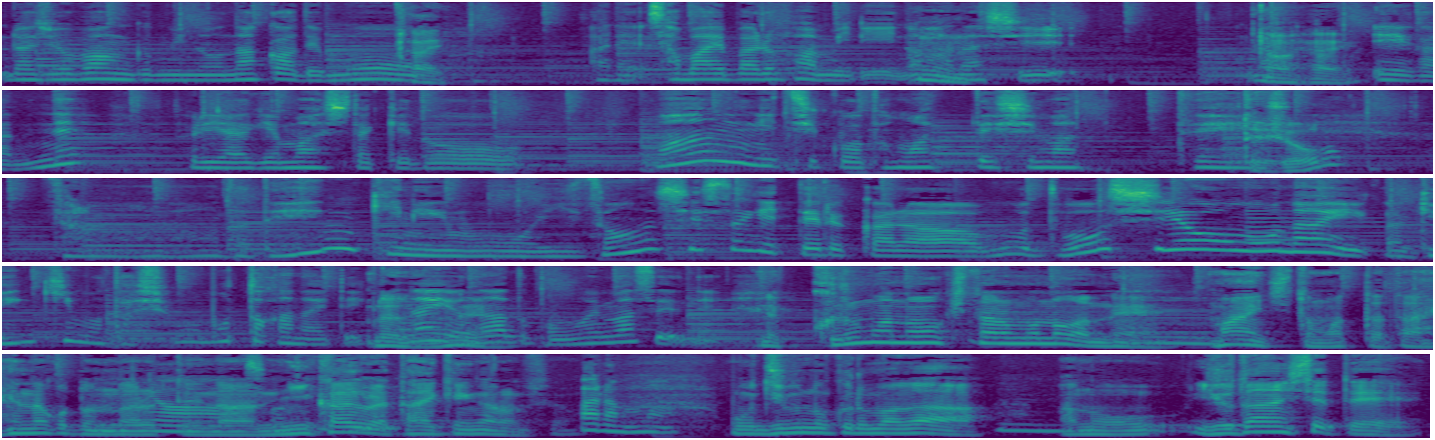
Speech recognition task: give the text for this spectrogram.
ラジオ番組の中でも、はい。あれサバイバルファミリーの話、はいはい。映画でね取り上げましたけど万一こう止まってしまってでしょ？電気にもう依存しすぎてるからもうどうしようもない現金も多少持っとかないといけないよなとか思いますよね。で車の大きさのものがね、うん。万一止まったら大変なことになるっていうのはいやーそうですね2回ぐらい体験があるんですよ。あらまあもう自分の車が、うん。あの油断してて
